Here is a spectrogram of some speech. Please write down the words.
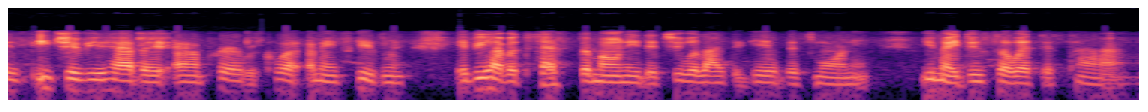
if each of you have a uh, prayer request, I mean, excuse me, if you have a testimony that you would like to give this morning, you may do so at this time.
